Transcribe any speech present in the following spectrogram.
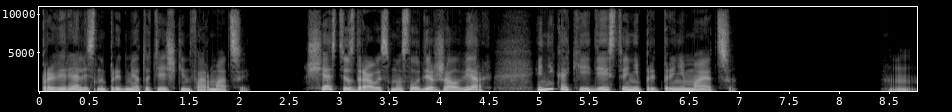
проверялись на предмет утечки информации. К счастью, здравый смысл держал верх, и никакие действия не предпринимаются. «Хм,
